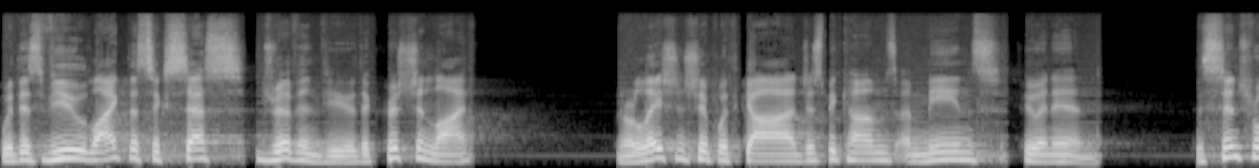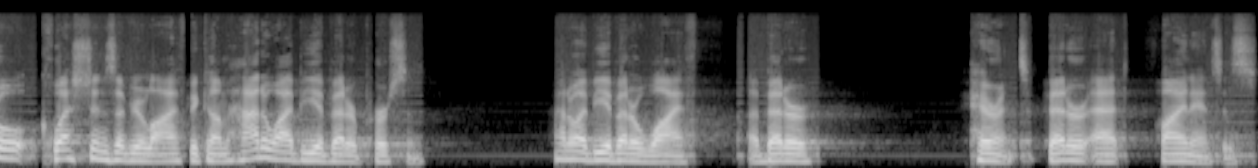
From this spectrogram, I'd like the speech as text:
With this view, like the success driven view, the Christian life and relationship with God just becomes a means to an end. The central questions of your life become how do I be a better person? How do I be a better wife, a better parent, better at finances?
